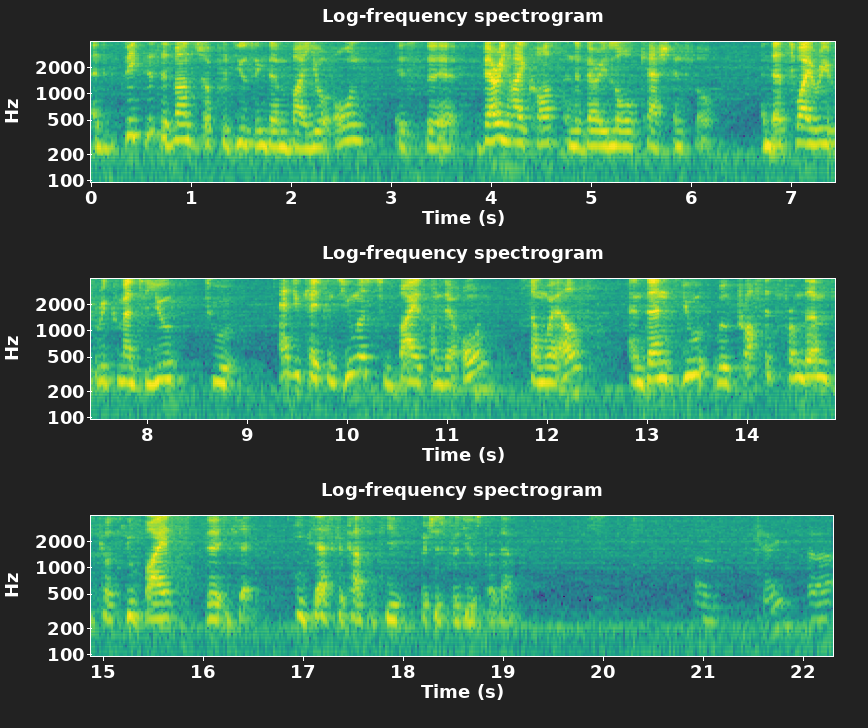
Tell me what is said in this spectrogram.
And the big disadvantage of producing them by your own is the very high costs and the very low cash inflow. And that's why we recommend to you to educate consumers to buy it on their own somewhere else. And then you will profit from them because you buy the exact excess capacity which is produced by them. Okay. Uh,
